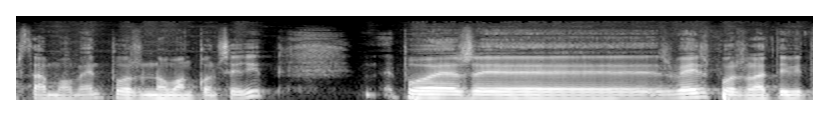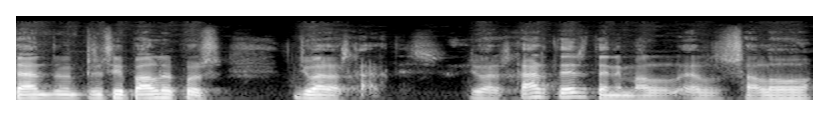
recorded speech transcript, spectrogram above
fins al moment pues, no ho han aconseguit. Pues, eh, els vells, pues, l'activitat principal és pues, jugar a les cartes. Jugar a les cartes, tenim el, el saló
